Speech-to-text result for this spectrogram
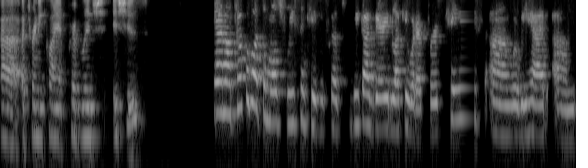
uh, attorney-client privilege issues? Yeah, and I'll talk about the most recent cases because we got very lucky with our first case um, where we had um,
